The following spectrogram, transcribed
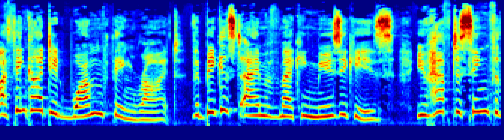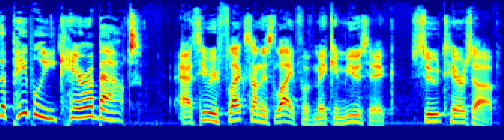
I think I did one thing right. The biggest aim of making music is you have to sing for the people you care about. As he reflects on his life of making music, Su tears up.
